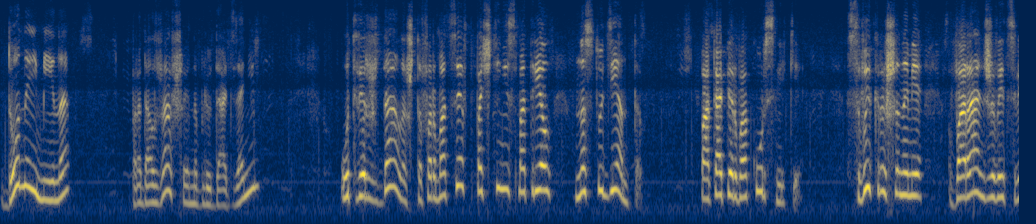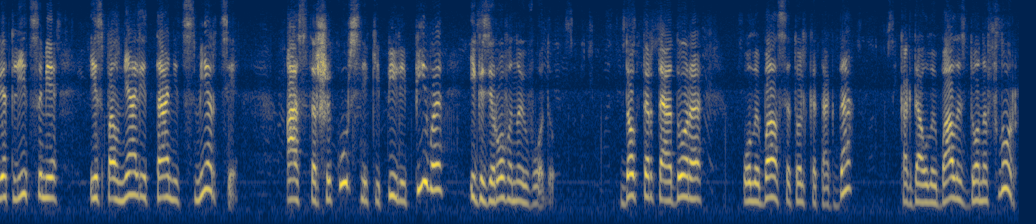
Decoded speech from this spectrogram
Дона и Мина, продолжавшая наблюдать за ним, утверждала, что фармацевт почти не смотрел на студентов, пока первокурсники с выкрашенными в оранжевый цвет лицами исполняли танец смерти, а старшекурсники пили пиво и газированную воду. Доктор Теодора улыбался только тогда, когда улыбалась Дона Флор,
